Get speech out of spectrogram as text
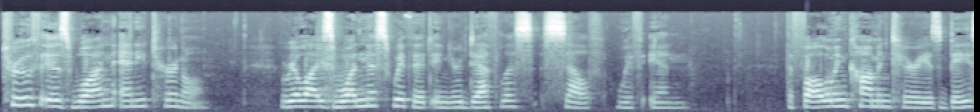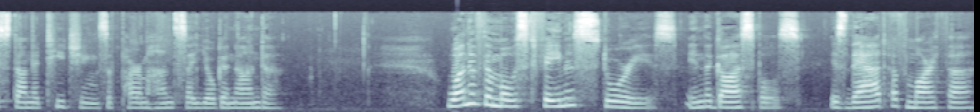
Truth is one and eternal. Realize oneness with it in your deathless self within. The following commentary is based on the teachings of Paramahansa Yogananda. One of the most famous stories in the Gospels is that of Martha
